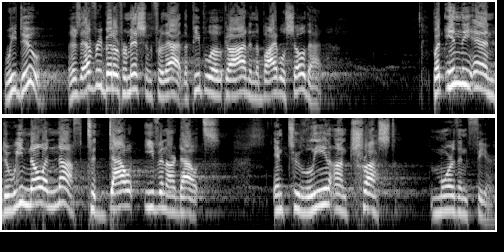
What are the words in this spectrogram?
We do. There's every bit of permission for that. The people of God and the Bible show that. But in the end, do we know enough to doubt even our doubts and to lean on trust more than fear?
